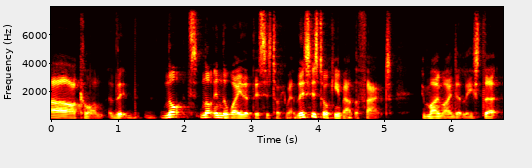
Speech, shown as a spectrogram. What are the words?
Oh, come on. The, the- not not in the way that this is talking about. This is talking about the fact, in my mind at least, that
